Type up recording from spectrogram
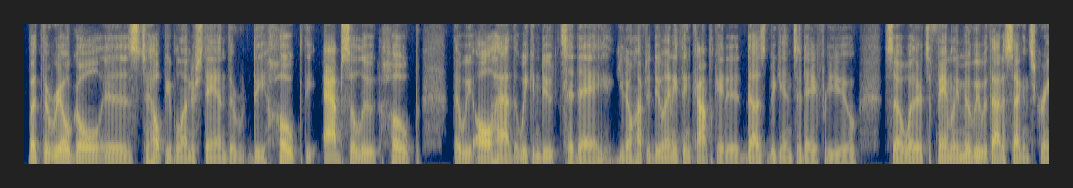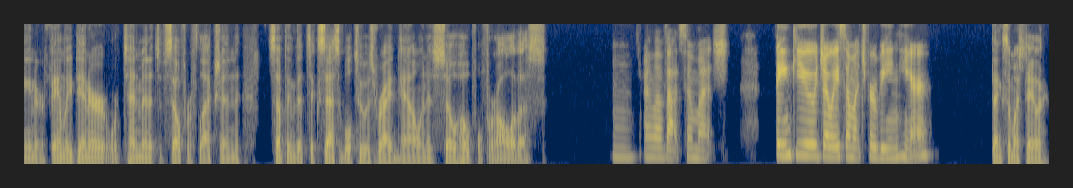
but the real goal is to help people understand the the hope the absolute hope that we all have that we can do today. You don't have to do anything complicated. It does begin today for you. So whether it's a family movie without a second screen or a family dinner or 10 minutes of self-reflection something that's accessible to us right now and is so hopeful for all of us. Mm, i love that so much. Thank you joey so much for being here. Thanks so much taylor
